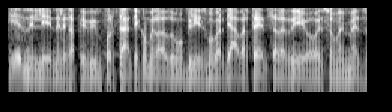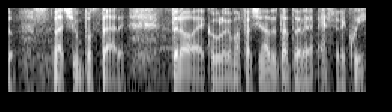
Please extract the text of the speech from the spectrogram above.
eh, nelle, nelle tappe più importanti, è come l'automobilismo, guardi la partenza, l'arrivo, insomma in mezzo lasci un po' stare, però ecco quello che mi ha affascinato intanto era essere qui,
